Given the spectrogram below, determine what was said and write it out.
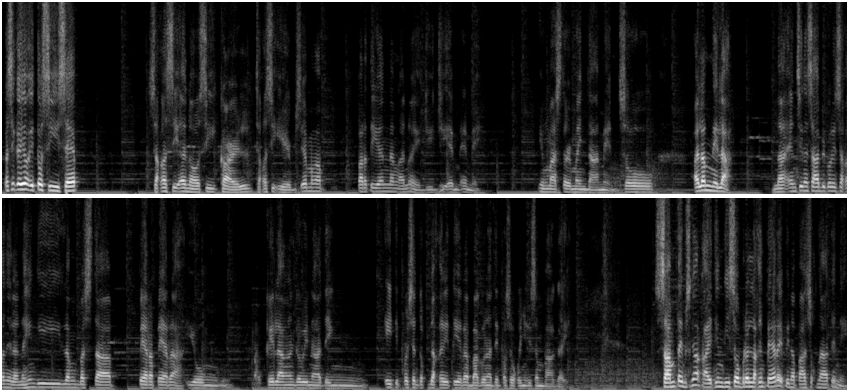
Kasi kayo, ito si Sep, saka si ano, si Carl, saka si Irbs, yung mga partiyan ng ano eh, GGMM eh. Yung mastermind namin. So, alam nila na, and sinasabi ko rin sa kanila na hindi lang basta pera-pera yung kailangan gawin nating 80% of the criteria bago natin pasukin yung isang bagay. Sometimes nga, kahit hindi sobrang laking pera, eh, pinapasok natin eh.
